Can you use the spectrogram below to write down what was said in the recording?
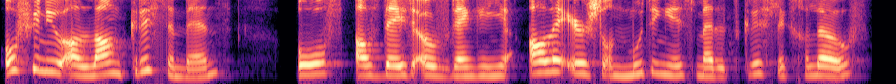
Of je nu al lang christen bent, of als deze overdenking je allereerste ontmoeting is met het christelijk geloof,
